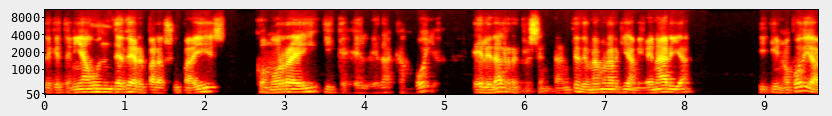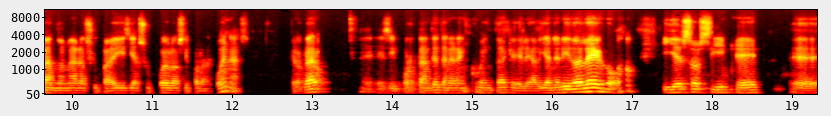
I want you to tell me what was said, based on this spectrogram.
de que tenía un deber para su país como rey y que él era Camboya. Él era el representante de una monarquía milenaria y, no podía abandonar a su país y a su pueblo así por las buenas. Pero claro, eh, es importante tener en cuenta que le habían herido el ego y eso sí que eh,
